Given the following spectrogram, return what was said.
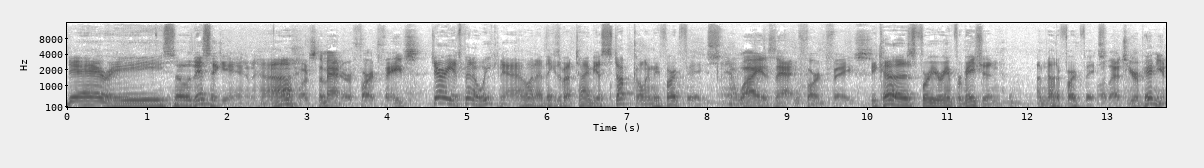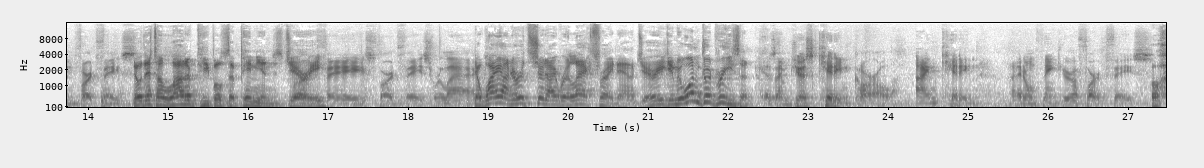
Jerry, so this again, huh? What's the matter, Fartface? Jerry, it's been a week now, and I think it's about time you stop calling me Fartface. And why is that, Fartface? Because, for your information, I'm not a fart face. Well, that's your opinion, fart face. No, that's a lot of people's opinions, Jerry. Fart face, fart face, relax. Now, why on earth should I relax right now, Jerry? Give me one good reason. Because I'm just kidding, Carl. I'm kidding. I don't think you're a Fartface. Oh,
